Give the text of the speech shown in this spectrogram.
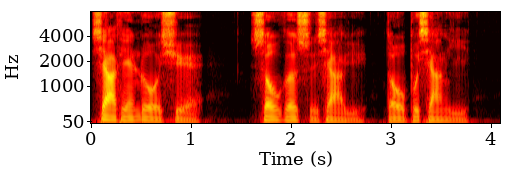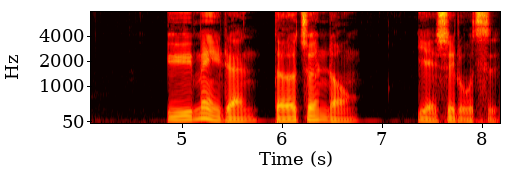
夏天落雪，收割时下雨，都不相宜。愚昧人得尊荣，也是如此。”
